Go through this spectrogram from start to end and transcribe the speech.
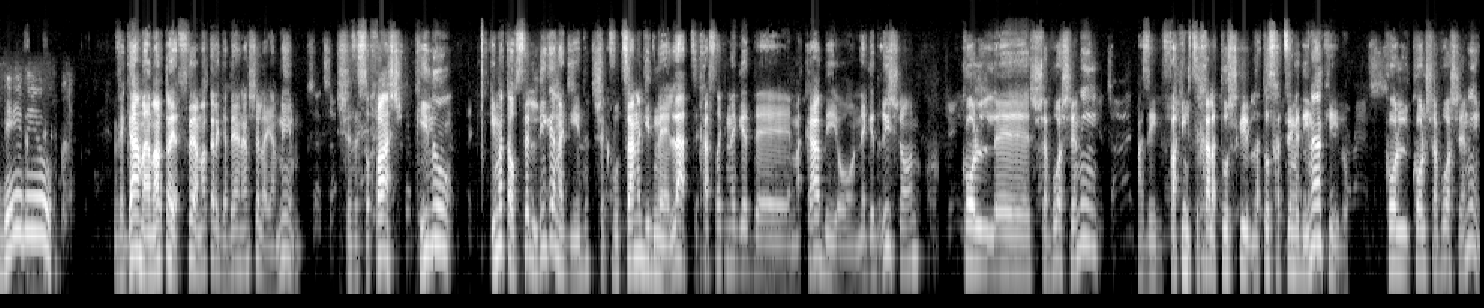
בדיוק. וגם, אמרת יפה, אמרת לגבי העניין של הימים, שזה סופש, כאילו, אם אתה עושה ליגה נגיד, שקבוצה נגיד מאילת צריכה לשחק נגד אה, מכבי או נגד ראשון, כל אה, שבוע שני, אז היא פאקינג צריכה לטוס, לטוס חצי מדינה, כאילו, כל, כל שבוע שני.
